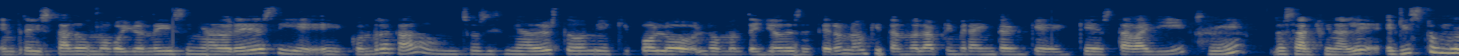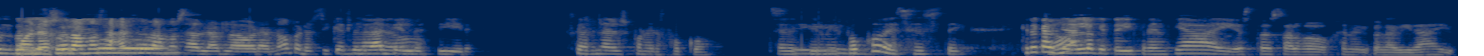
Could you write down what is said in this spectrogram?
he entrevistado un mogollón de diseñadores y he, he contratado muchos diseñadores. Todo mi equipo lo, lo monté yo desde cero, ¿no? Quitando la primera intern que, que estaba allí. Sí. O sea, al final he, he visto un montón Bueno, de eso vamos, a, eso vamos a hablarlo ahora, ¿no? Pero sí que es verdad que el decir, es que al final es poner foco. Es decir, mi foco es este. Creo que al ¿no? final lo que te diferencia, y esto es algo genérico en la vida, y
